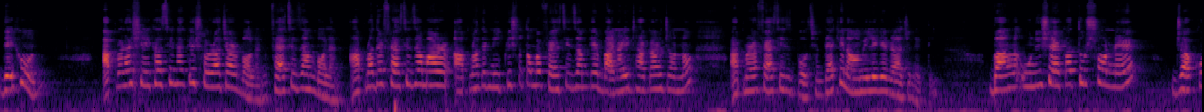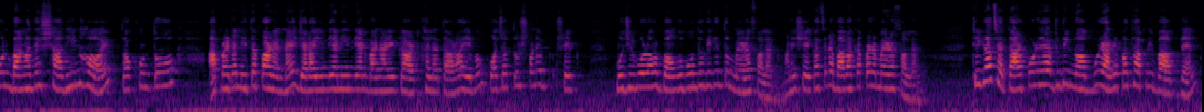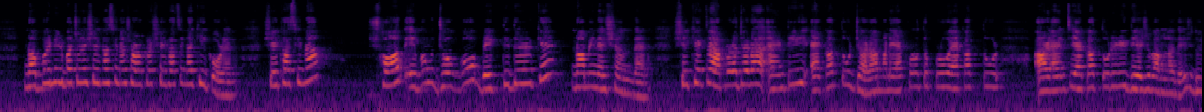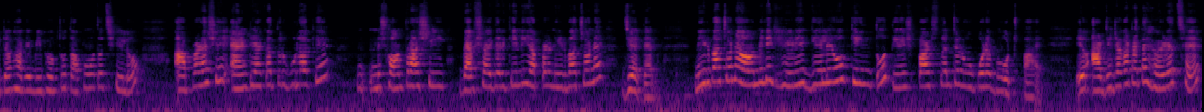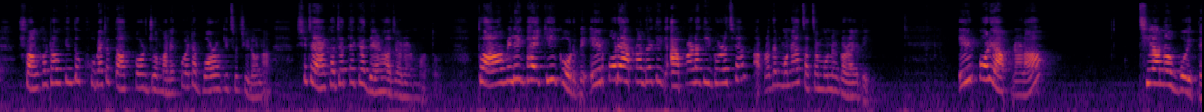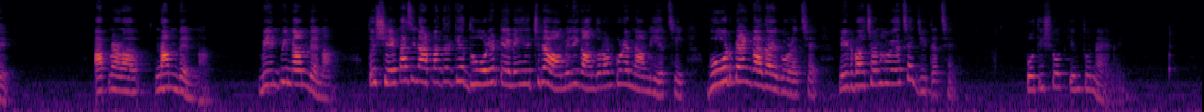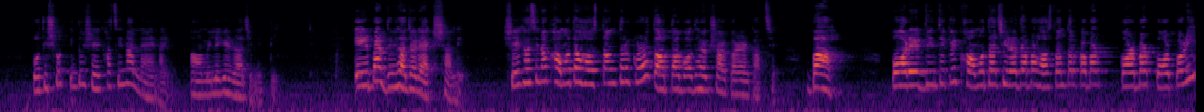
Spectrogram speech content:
দেখুন, আপনারা শেখ হাসিনাকে স্বৈরাচার বলেন, ফ্যাসিজম বলেন। আপনাদের ফ্যাসিজম আর আপনাদের নিকৃষ্টতম ফ্যাসিজমকে বানারি থাকার জন্য আপনারা ফ্যাসিস্ট বলছেন। দেখেন আওয়ামী লীগের রাজনীতি। বাংলা উনিশশো একাত্তর সনে যখন বাংলাদেশ স্বাধীন হয়, তখন তো আপনারা এটা নিতে পারেন নাই। যারা ইন্ডিয়ান ইন্ডিয়ান বাইনারি কার্ড খেলে তারা এবং পঁচাত্তর সনে শেখ মুজিবুর রহমান বঙ্গবন্ধুকে কিন্তু মেরে ফেলেন। মানে শেখ হাসিনা বাবাকে আপনারা মেরে ফেলেন। ঠিক আছে? তারপরে যদি নব্বই আগের কথা আপনি বাদ দেন, নব্বই নির্বাচনে শেখ হাসিনা, সরকার শেখ হাসিনা কি করেন? শেখ হাসিনা সৎ এবং যোগ্য ব্যক্তিদেরকে নমিনেশন দেন। সেক্ষেত্রে আপনারা যারা অ্যান্টি একাত্তর যারা মানে এখনও তো প্রো একাত্তর আর অ্যান্টি একাত্তরেরই দেশ বাংলাদেশ, দুইটা ভাগে বিভক্ত, তখনও তো ছিল, আপনারা সেই অ্যান্টি একাত্তরগুলাকে সন্ত্রাসী ব্যবসায়ীদেরকে নিয়ে আপনারা নির্বাচনে যেতেন। নির্বাচনে আওয়ামী লীগ হেরে গেলেও কিন্তু তিরিশ পার্সেন্টের উপরে ভোট পায়। আর যে জায়গাটাতে হেরেছে, সংখ্যাটাও কিন্তু খুব একটা তাৎপর্য মানে খুব একটা বড় কিছু ছিল না। সেটা এক হাজার থেকে দেড় হাজারের মতো। তো আওয়ামী লীগ ভাই কি করবে? এরপরে আপনাদের কি, আপনারা কি করেছেন? আপনাদের মনে আছে? আচ্ছা মনে করাই দিই। এরপরে আপনারা ছিয়ানব্বইতে আপনারা নামবেন না। বিএনপি নামবে না। তো শেখ হাসিনা আপনাদেরকে ধরে টেনে হিচড়ে আওয়ামী লীগ আন্দোলন করে নামিয়েছে, ভোট ব্যাংক আদায় করেছে, নির্বাচন হয়েছে, জিতেছে। প্রতিশোধ কিন্তু নেয় নাই। প্রতিশোধ কিন্তু শেখ হাসিনা নেয় নাই, আওয়ামী লীগের রাজনীতি। এবার দুই সালে শেখ হাসিনা ক্ষমতা হস্তান্তর করে তত্ত্বাবধায়ক সরকারের কাছে। বাহ! পরের দিন থেকে ক্ষমতা ছেড়ে দেওয়ার হস্তান্তর করবার করবার পরপরই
